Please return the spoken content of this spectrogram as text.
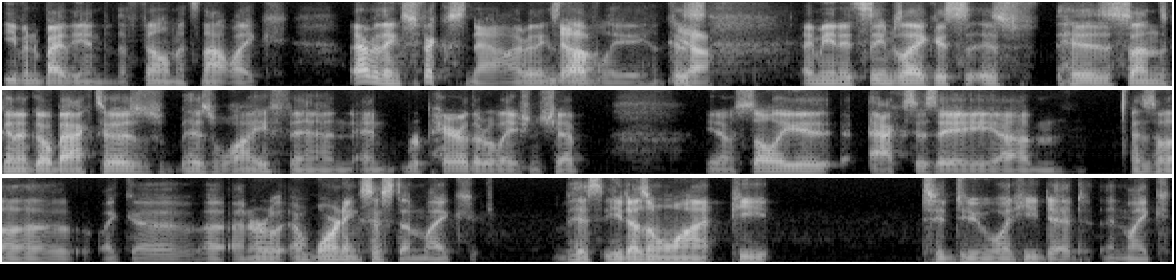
even by the end of the film it's not like everything's fixed now. Everything's No. lovely. Because Yeah. i mean it seems like his, son's gonna go back to his his wife and and repair the relationship. You know sully acts as a um as a like a, a an early a warning system like his he doesn't want pete to do what he did and like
